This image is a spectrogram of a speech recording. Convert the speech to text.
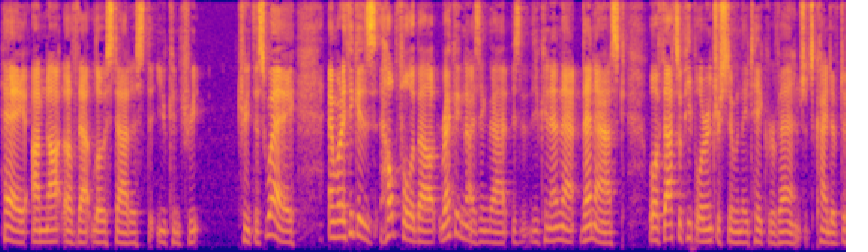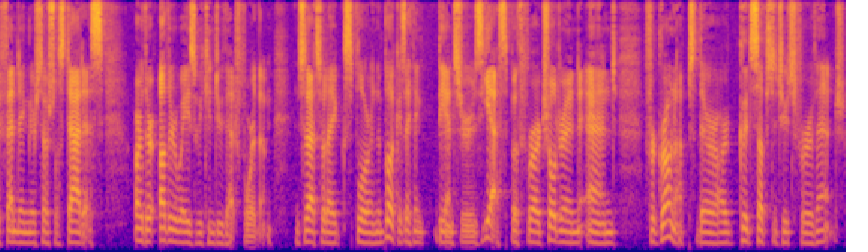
hey, I'm not of that low status that you can treat treat this way. And what I think is helpful about recognizing that is that you can then ask, well, if that's what people are interested in when they take revenge, it's kind of defending their social status are there other ways we can do that for them? And so that's what I explore in the book is I think the answer is yes, both for our children and for grown-ups, there are good substitutes for revenge.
